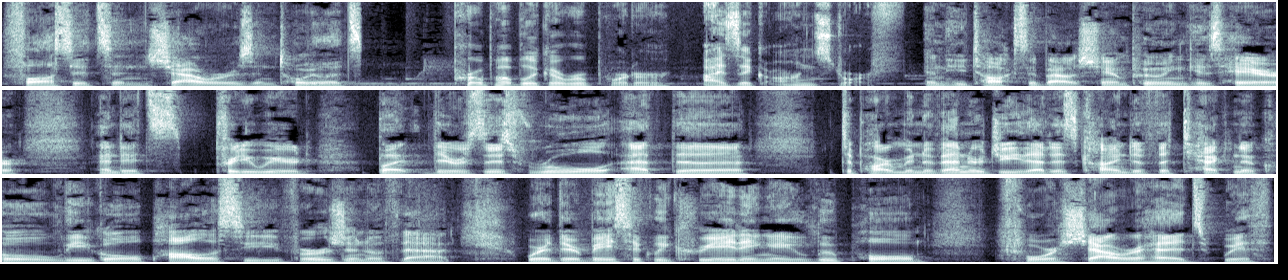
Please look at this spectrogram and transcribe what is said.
faucets and showers and toilets. ProPublica reporter Isaac Arnsdorf. And he talks about shampooing his hair, and it's pretty weird. But there's this rule at the Department of Energy that is kind of the technical legal policy version of that, where they're basically creating a loophole for shower heads with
